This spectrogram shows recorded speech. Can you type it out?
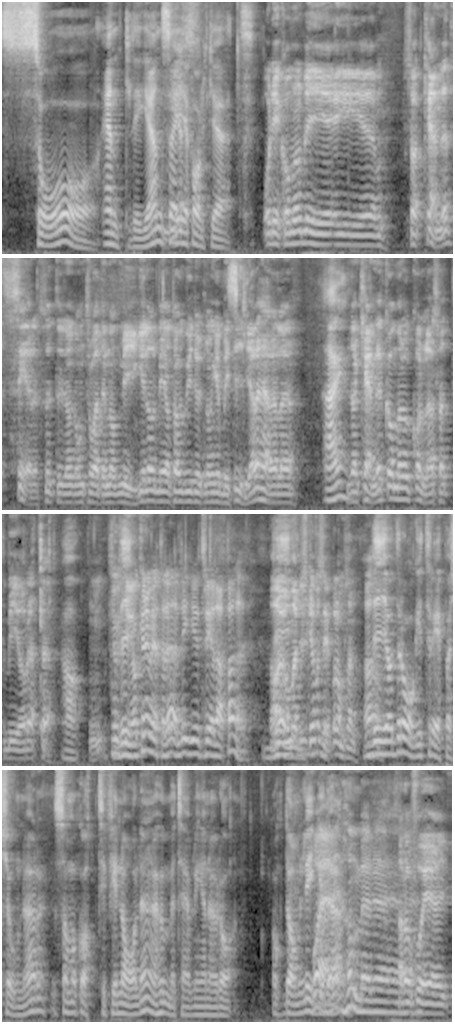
Så, äntligen säger Yes. folket. Och det kommer att bli i, så att Kenneth ser. Så att de, de tror att det är något mygel och vi har tagit ut någon gubbe tidigare här eller... Nej. Utan Kenneth kommer att kolla så att vi har rätt här. Ja. Mm. Ska jag kunna veta det? Det ligger ju tre lappar där. Ja, ja, men du ska få se på dem sen. Vi har dragit tre personer som har gått till finalen i den här hummertävlingen nu då. Och de ligger Vad är det? där. Hummer... eh, Ja, de får ju...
